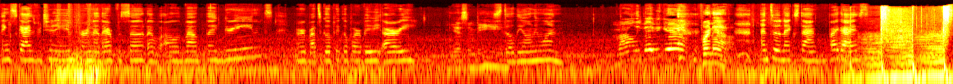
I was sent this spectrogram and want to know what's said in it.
thanks, guys, for tuning in for another episode of All About the Greenes. We're about to go pick up our baby Ari. Yes, indeed. Still the only one. My only baby girl for now. Until next time. Bye, guys.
